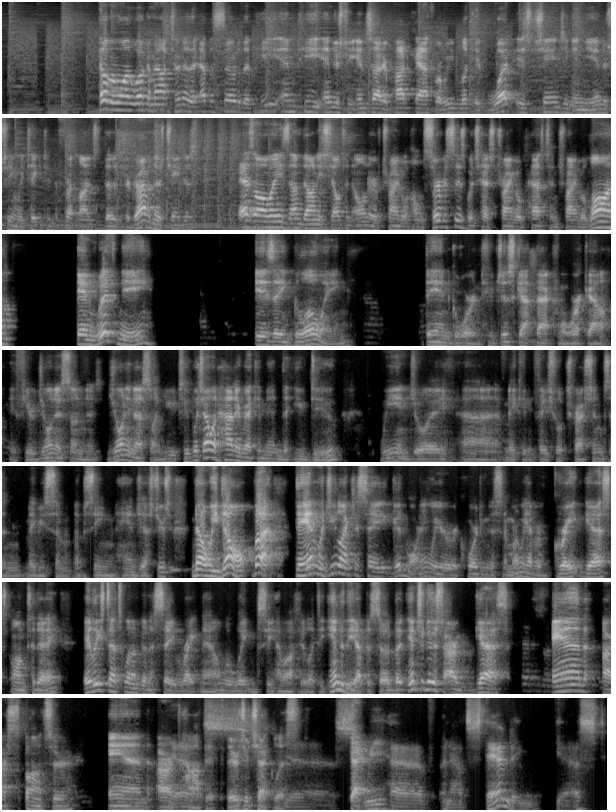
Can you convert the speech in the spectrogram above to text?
Hello, everyone. Welcome out to another episode of the PMP Industry Insider Podcast, where we look at what is changing in the industry and we take it to the front lines of those that are driving those changes. As always, I'm Donnie Shelton, owner of Triangle Home Services, which has Triangle Pest and Triangle Lawn. And with me is a glowing Dan Gordon, who just got back from a workout. If you're joining us on joining us on YouTube, which I would highly recommend that you do, we enjoy uh, making facial expressions and maybe some obscene hand gestures. No, we don't. But Dan, would you like to say good morning? We are recording this in the morning. We have a great guest on today. At least that's what I'm going to say right now. We'll wait and see how I feel at the end of the episode. But introduce our guest and our sponsor and our yes. topic. There's your checklist. Yes. Okay. We have an outstanding guest.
